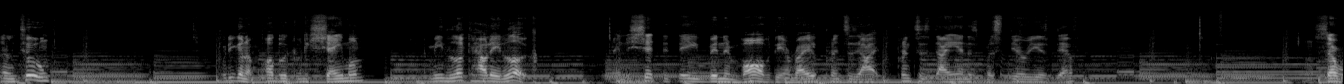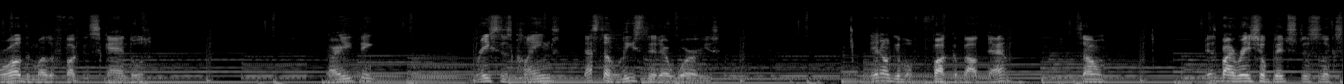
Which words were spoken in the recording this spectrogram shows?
And two, what are you gonna publicly shame them? I mean, look how they look and the shit that they've been involved in, right? Princess Princess Diana's mysterious death, several other motherfucking scandals. Or you think racist claims? That's the least of their worries. They don't give a fuck about that. So, this biracial bitch just looks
